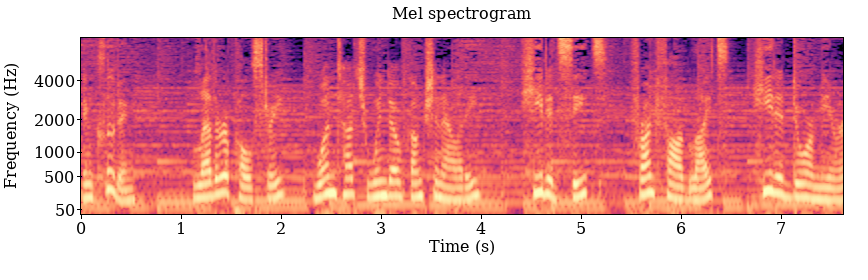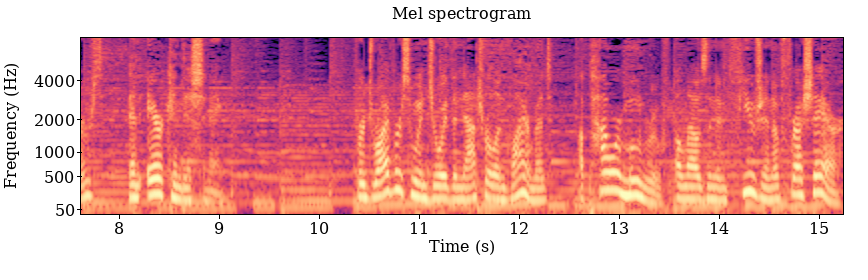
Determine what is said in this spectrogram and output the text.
including leather upholstery, one-touch window functionality, heated seats, front fog lights, heated door mirrors, and air conditioning. For drivers who enjoy the natural environment, a power moonroof allows an infusion of fresh air.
